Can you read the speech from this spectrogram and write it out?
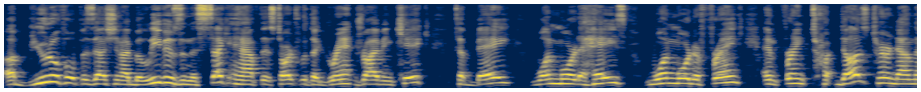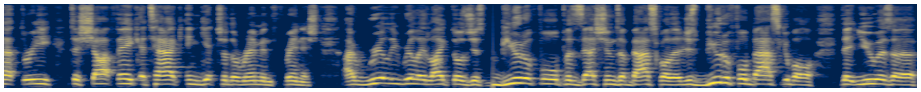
A beautiful possession. I believe it was in the second half that starts with a Grant driving kick to Bey, one more to Hayes, one more to Frank, and Frank t- does turn down that three to shot fake, attack, and get to the rim and finish. I really, really like those just beautiful possessions of basketball. They're just beautiful basketball that you as a,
